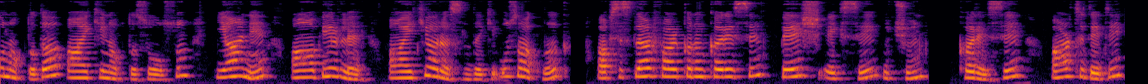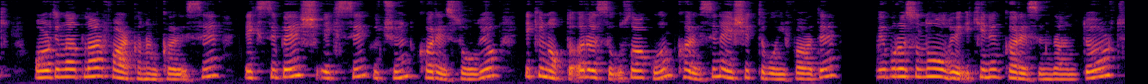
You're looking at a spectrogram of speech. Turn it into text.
Bu noktada A2 noktası olsun. Yani A1 ile A2 arasındaki uzaklık Absisler farkının karesi 5 eksi 3'ün karesi artı dedik. Ordinatlar farkının karesi eksi 5 eksi 3'ün karesi oluyor. İki nokta arası uzaklığın karesine eşitti bu ifade. Ve burası ne oluyor? 2'nin karesinden 4.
